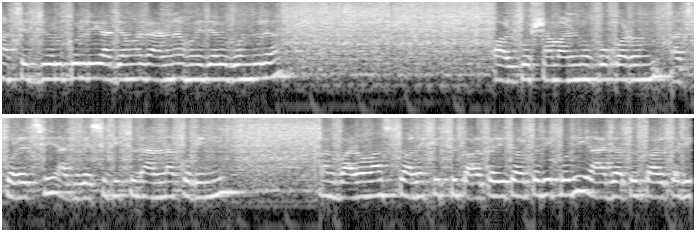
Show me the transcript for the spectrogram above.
মাছের ঝোল করলেই আজ আমার রান্না হয়ে যাবে বন্ধুরা। অল্প সামান্য উপকরণ আজ করেছি, আজ বেশি কিছু রান্না করিনি। কারণ বারো মাস তো অনেক কিছু তরকারি টরকারি করি, আজ অত তরকারি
